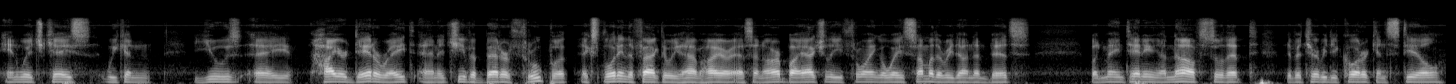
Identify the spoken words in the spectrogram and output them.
in which case we can use a higher data rate and achieve a better throughput, exploiting the fact that we have higher SNR by actually throwing away some of the redundant bits, but maintaining enough so that the Viterbi decoder can still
